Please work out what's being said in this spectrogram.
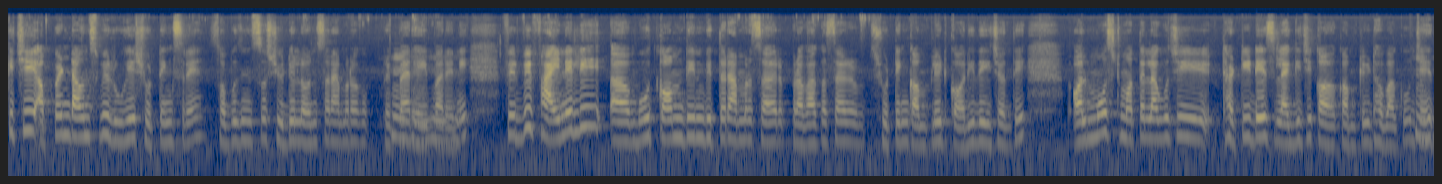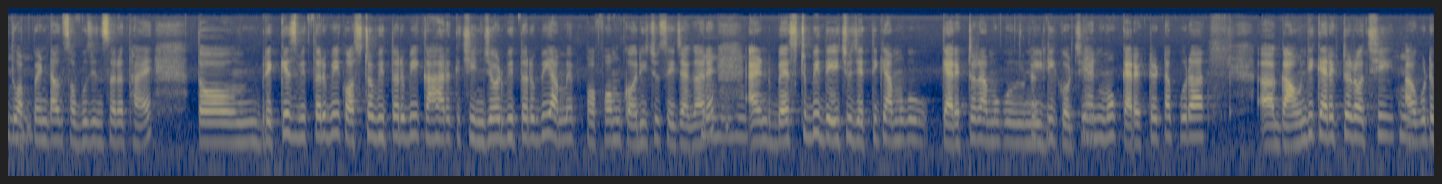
किछि अप एंड डाउन्स भी रुहे शूटिंग्स सब जिंस शेड्यूल अनुसार प्रिपेयर हेई पारेनी फिर भी फाइनली बहुत कम दिन भितर आम sir Prabhakar sir shooting complete almost मत लगुच थर्टी डेज लगी कम्प्लीट हाँ जेहेतु अप एंड डाउन सब जिनस थाए तो ब्रेकेज भितर भी कष्ट भितर भी कह रही इंजर्ड भितर भी आम परफर्म कर जगार एंड बेस्ट भी देचु जी आमको क्यारेक्टर आमको नीड कर एंड मो पूरा गाउंडी क्यारेक्टर अच्छी आ गए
